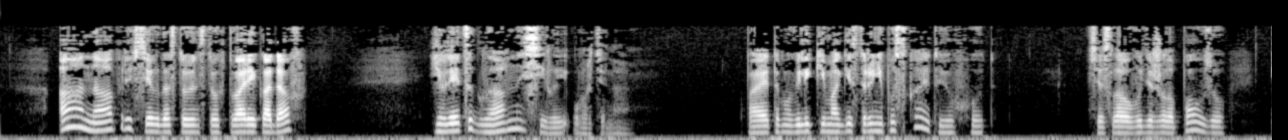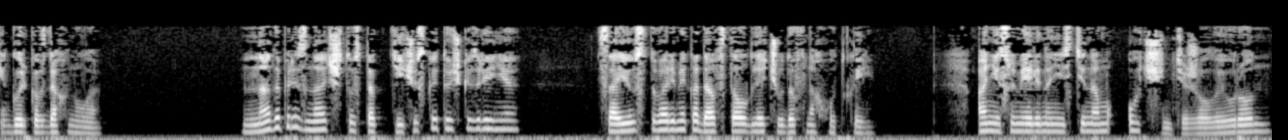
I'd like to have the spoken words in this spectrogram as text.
— А она при всех достоинствах тварей Кадав является главной силой ордена. Поэтому великий магистр не пускает ее в ход. Всеслава выдержала паузу и горько вздохнула. Надо признать, что с тактической точки зрения союз с тварями Кадав стал для чудов находкой. Они сумели нанести нам очень тяжелый урон,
